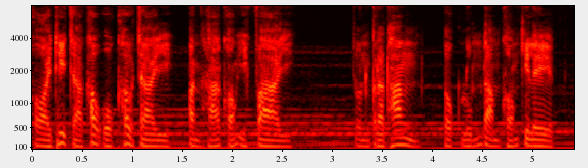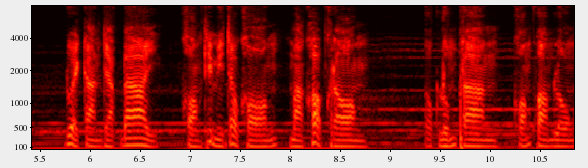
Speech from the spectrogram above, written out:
คอยที่จะเข้าอกเข้าใจปัญหาของอีกฝ่าย จนกระทั่งตกหลุมดำของกิเลส ด้วยการอยากได้ของที่มีเจ้าของมาครอบครอง ตกหลุมพรางของความหลง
